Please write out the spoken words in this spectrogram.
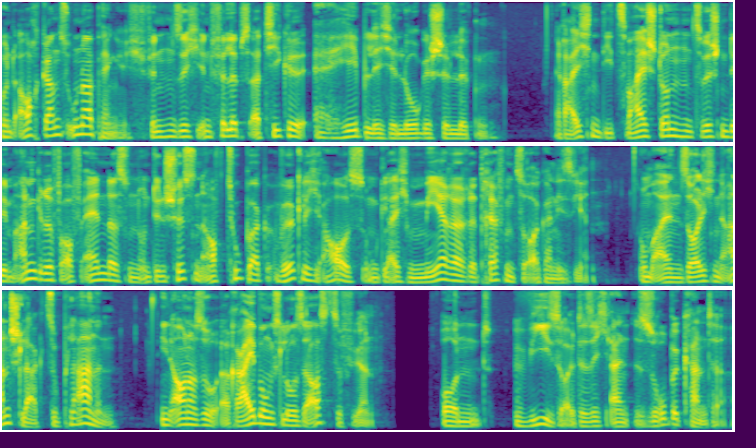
Und auch ganz unabhängig finden sich in Phillips Artikel erhebliche logische Lücken Reichen die zwei Stunden zwischen dem Angriff auf Anderson und den Schüssen auf Tupac wirklich aus, um gleich mehrere Treffen zu organisieren? Um einen solchen Anschlag zu planen? Ihn auch noch so reibungslos auszuführen? Und wie sollte sich ein so bekannter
